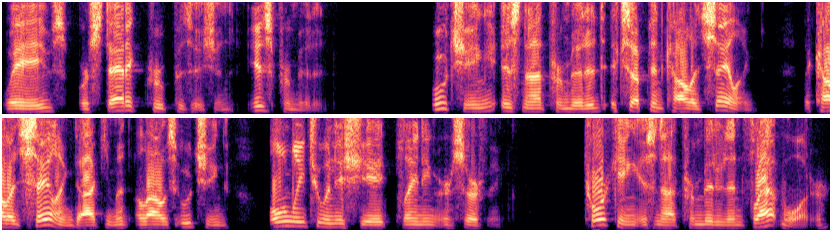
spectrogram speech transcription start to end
waves, or static crew position is permitted. Ooching is not permitted except in college sailing. The college sailing document allows ooching only to initiate planing or surfing. Torquing is not permitted in flat water,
